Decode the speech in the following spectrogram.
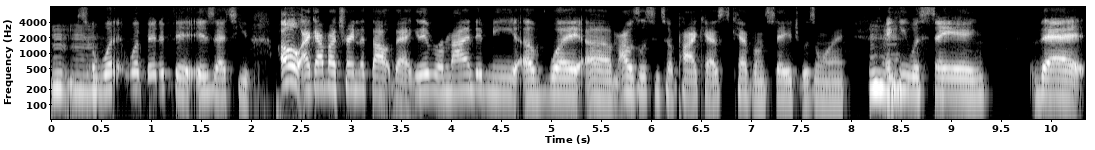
Mm-mm. So, what what benefit is that to you? Oh, I got my train of thought back. It reminded me of what um, I was listening to a podcast Kev on stage was on, mm-hmm. and he was saying that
